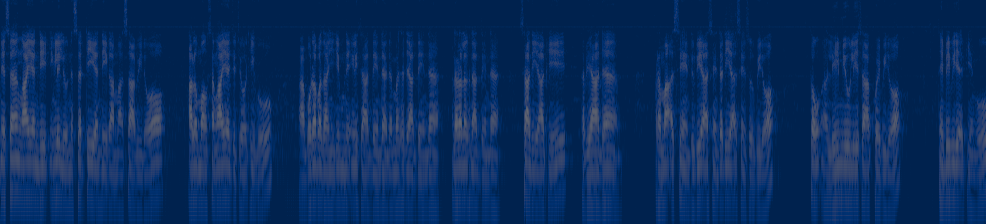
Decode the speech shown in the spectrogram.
နှစ်ဆန်း9ရက်နေ့အင်္ဂလိပ်လို21ရက်နေ့ကမှစပြီးတော့အားလုံးပေါင်း15ရက်ကျော်ကျော်အထိကိုအာဗုဒ္ဓဘာသာယဉ်ကျေးမှုနဲ့အင်္ဂလိပ်စာသင်တန်းဓမ္မစကြာသင်တန်းအနာရလက္ခဏာသင်တန်းစသည်အဖြစ်ကြဗျာတန်းပထမအဆင့်ဒုတိယအဆင့်တတိယအဆင့်ဆိုပြီးတော့ သုံး၄မျိုးလေးစားခွဲပြီးတော့သင်ပေးပြီးတဲ့အပြင်ကို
